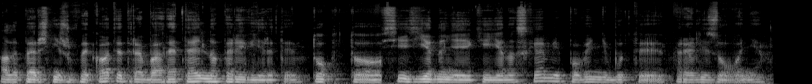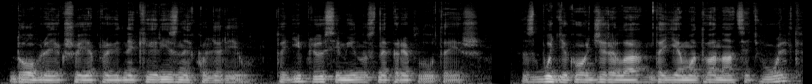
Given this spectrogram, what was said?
Але перш ніж вмикати, треба ретельно перевірити. Тобто всі з'єднання, які є на схемі, повинні бути реалізовані. Добре, якщо є провідники різних кольорів, тоді плюс і мінус не переплутаєш. З будь-якого джерела даємо 12 вольт,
